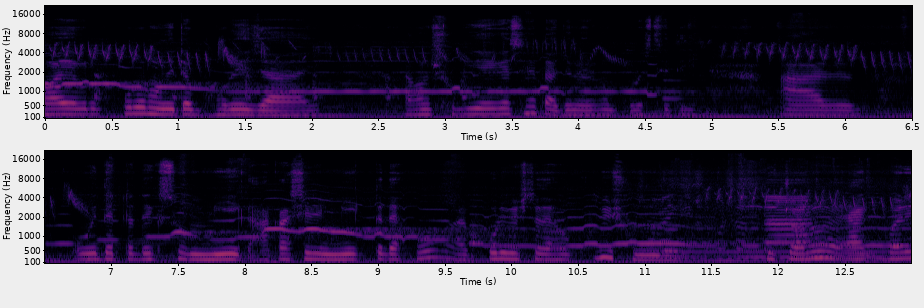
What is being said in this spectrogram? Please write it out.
হয় পুরো নদীটা ভরে যায়, এখন শুকিয়ে গেছে তার জন্য এরকম পরিস্থিতি। আর ওয়েদারটা দেখছ মেঘ, আকাশের মেঘটা দেখো আর পরিবেশটা দেখো খুবই সুন্দর। তো চলো একবারে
